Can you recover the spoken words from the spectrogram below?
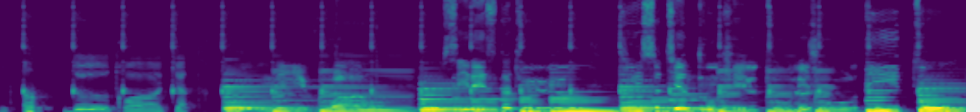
Et 1, 2, 3, 4. On y voit aussi des statues qui se tiennent tranquilles tout le jour, dit-on.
